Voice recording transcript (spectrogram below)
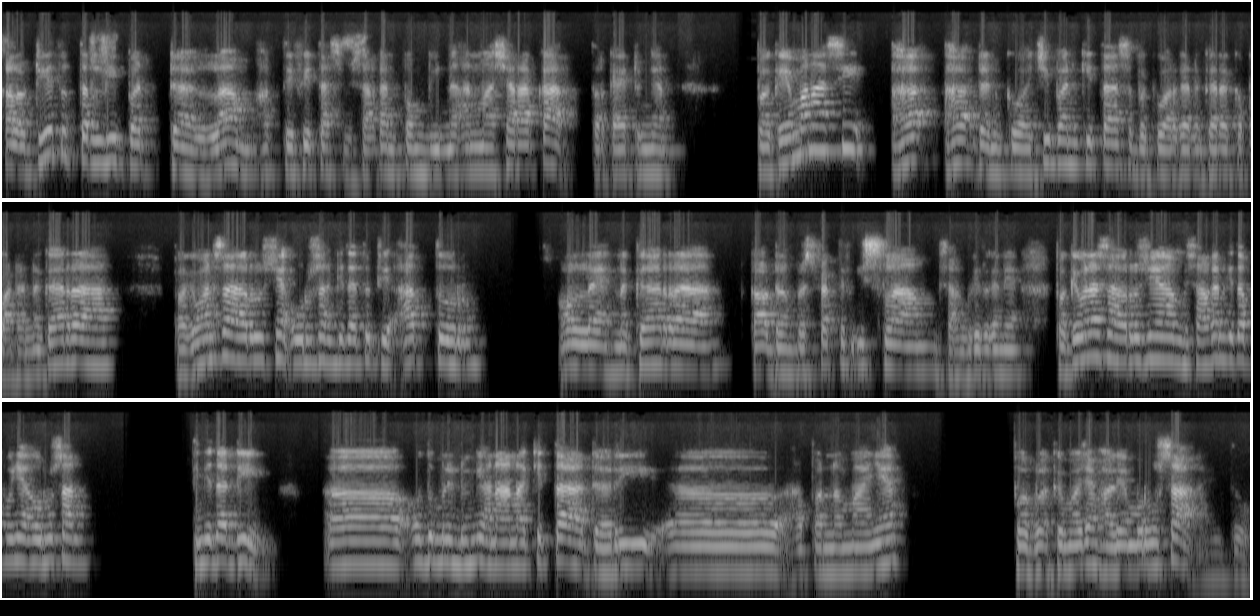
kalau dia itu terlibat dalam aktivitas misalkan pembinaan masyarakat terkait dengan bagaimana sih hak-hak dan kewajiban kita sebagai warga negara kepada negara, bagaimana seharusnya urusan kita itu diatur oleh negara kalau dalam perspektif Islam, misalnya begitu kan ya. Bagaimana seharusnya misalkan kita punya urusan ini tadi uh, untuk melindungi anak-anak kita dari uh, apa namanya berbagai macam hal yang merusak itu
